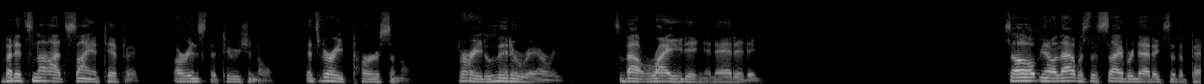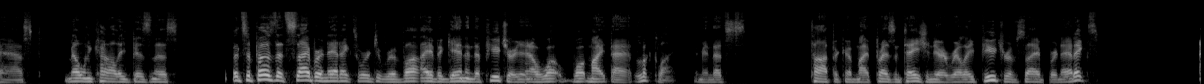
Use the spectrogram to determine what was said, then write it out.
but it's not scientific or institutional. It's very personal, very literary. It's about writing and editing. So, you know, that was the cybernetics of the past, melancholy business. But suppose that cybernetics were to revive again in the future, you know, what, what might that look like? I mean, that's topic of my presentation here, really, future of cybernetics.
